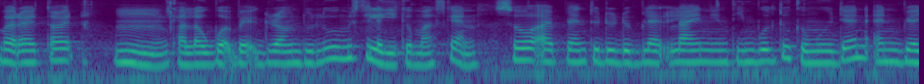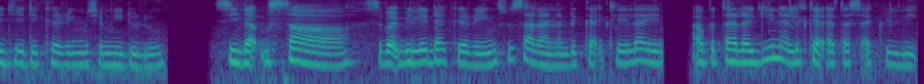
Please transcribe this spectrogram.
But I thought, hmm, kalau buat background dulu mesti lagi kemas kan? So I plan to do the black line yang timbul tu kemudian and biar je dia kering macam ni dulu. Silap besar. Sebab bila dah kering, susahlah nak dekat clay lain. Apatah lagi nak lekat atas akrilik.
